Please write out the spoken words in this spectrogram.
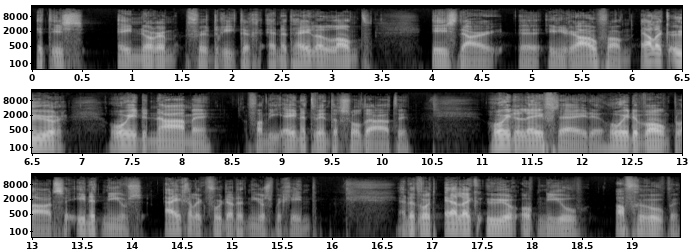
Het is enorm verdrietig en het hele land is daar uh, in rouw van. Elk uur hoor je de namen van die 21 soldaten. Hoor je de leeftijden, hoor je de woonplaatsen in het nieuws. Eigenlijk voordat het nieuws begint. En dat wordt elk uur opnieuw afgeroepen.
